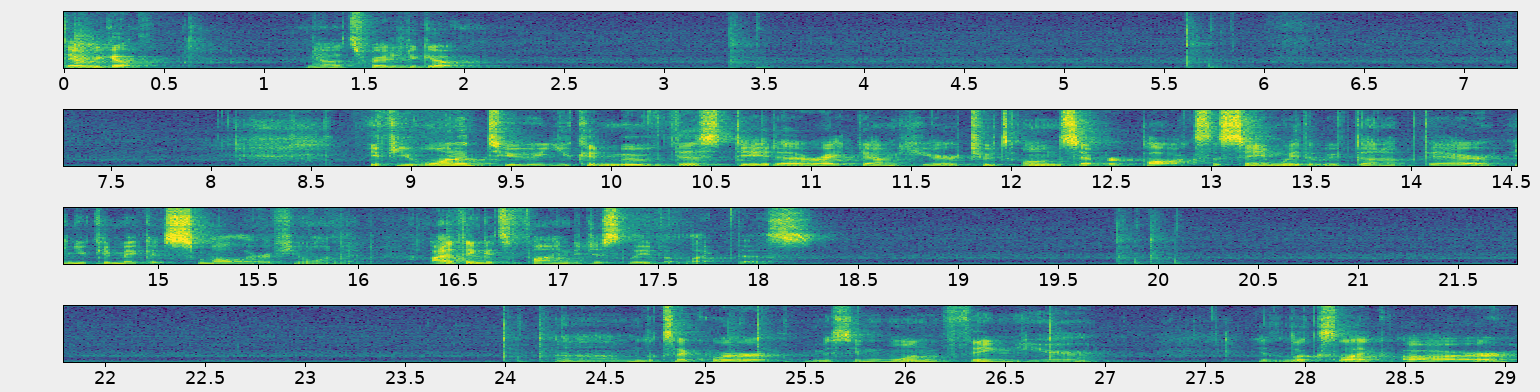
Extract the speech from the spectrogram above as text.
there we go. Now it's ready to go. If you wanted to, you could move this data right down here to its own separate box, the same way that we've done up there, and you can make it smaller if you wanted. I think it's fine to just leave it like this. Um, looks like we're missing one thing here. It looks like our,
